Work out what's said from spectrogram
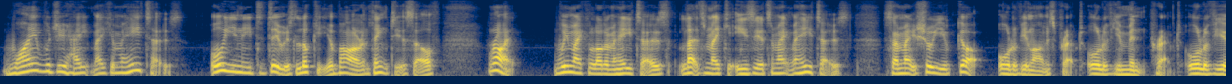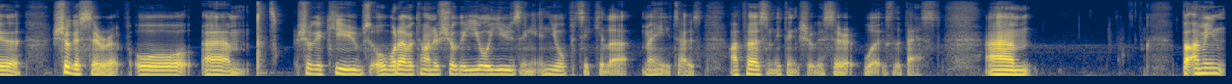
why would you hate making mojitos? All you need to do is look at your bar and think to yourself, right, we make a lot of mojitos, let's make it easier to make mojitos. So make sure you've got all of your limes prepped, all of your mint prepped, all of your sugar syrup or um, sugar cubes or whatever kind of sugar you're using in your particular mojitos. I personally think sugar syrup works the best. Um, but I mean,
